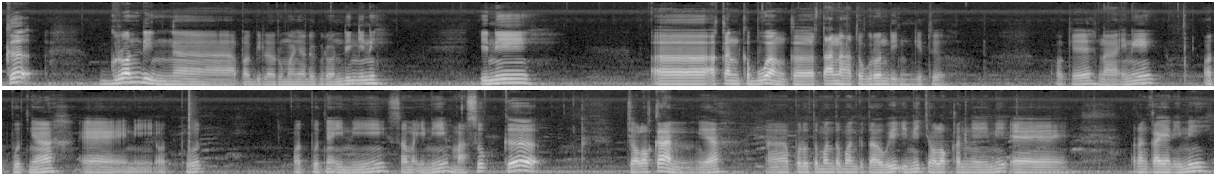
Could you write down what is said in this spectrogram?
ke grounding nah apabila rumahnya ada grounding ini ini uh, akan kebuang ke tanah atau grounding gitu. Oke nah ini outputnya eh ini output outputnya ini sama ini masuk ke colokan ya. Uh, perlu teman-teman ketahui ini colokannya ini eh rangkaian ini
